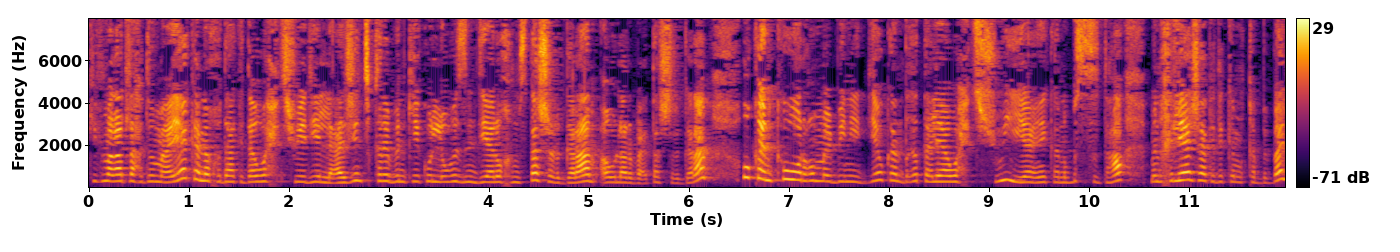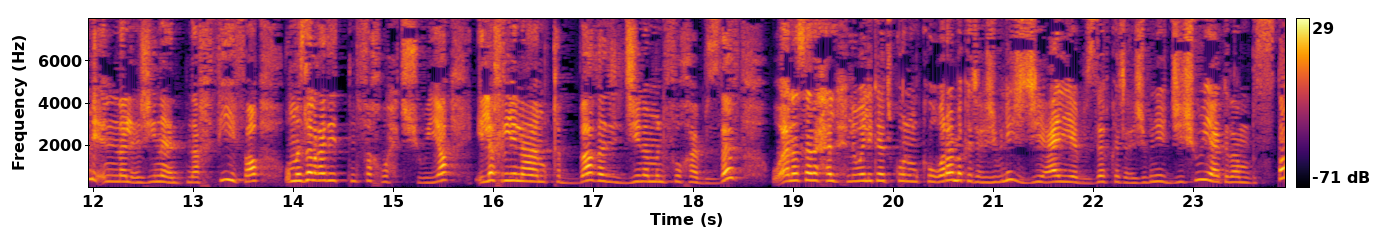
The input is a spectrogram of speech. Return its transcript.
كيف ما غتلاحظوا معايا كناخذ هكذا واحد شوية ديال العجين تقريبا كيكون الوزن ديالو 15 غرام اولا 14 غرام. وكنكورهم ما بين يديا وكنضغط عليها واحد شوية يعني كنبسطها. ما نخليهاش هكذا مقببه لأن العجينة عندنا خفيفة ومازال غادي تنفخ واحد شوية. إلا خليناها مقببة غادي تجينا منفوخة بزاف. وأنا صراحة الحلوة اللي كتكون مكورة ما كتعجبنيش تجي عالية بزاف كتعجبني تجي شوية هكذا مبسطة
